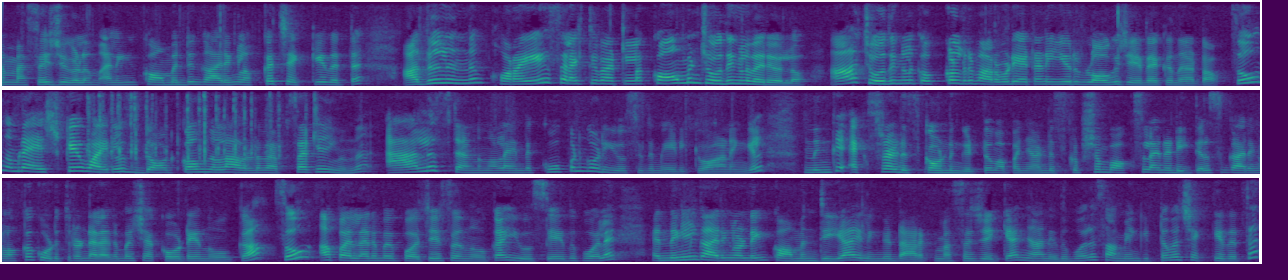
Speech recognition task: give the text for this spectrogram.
എം മെസ്സേജുകളും അല്ലെങ്കിൽ കോമന്റും കാര്യങ്ങളൊക്കെ ചെക്ക് ചെയ്തിട്ട് അതിൽ നിന്നും കുറേ സെലക്റ്റീവ് ആയിട്ടുള്ള കോമൺ ചോദ്യങ്ങൾ വരുമല്ലോ. ആ ചോദ്യങ്ങൾക്കൊക്കെ ഉള്ളൊരു മറുപടി ആയിട്ടാണ് ഈ ഒരു വ്ളോഗ് ചെയ്തേക്കുന്നത് കേട്ടോ. സോ നമ്മുടെ H K vitals dot com എന്നുള്ള അവരുടെ വെബ്സൈറ്റിൽ നിന്ന് ആലിസ്റ്റ് എന്നുള്ള എന്റെ കൂപ്പൺ കോഡ് യൂസ് ചെയ്ത് മേടിക്കുവാണെങ്കിൽ നിങ്ങൾക്ക് എക്സ്ട്രാ ഡിസ്കൗണ്ടും കിട്ടും. അപ്പോൾ ഞാൻ ഡിസ്ക്രിപ്ഷൻ ബോക്സിൽ അതിന്റെ ഡീറ്റെയിൽസും കാര്യങ്ങളൊക്കെ കൊടുത്തിട്ടുണ്ട്. എല്ലാവരും പോയി ചെക്കൗട്ട് ചെയ്ത് നോക്കുക. സോ അപ്പോൾ എല്ലാവരും പോയി പർച്ചേസ് ചെയ്ത് നോക്കുക. യൂസ് ചെയ്തപോലെ എന്തെങ്കിലും കാര്യങ്ങളുണ്ടെങ്കിൽ കോമന്റ് ചെയ്യുക അല്ലെങ്കിൽ ഡയറക്റ്റ് മെസ്സേജ് അയക്കുക ഞാൻ ഇതുപോലെ സമയം കിട്ടുമ്പോൾ ചെക്ക് ചെയ്തിട്ട്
